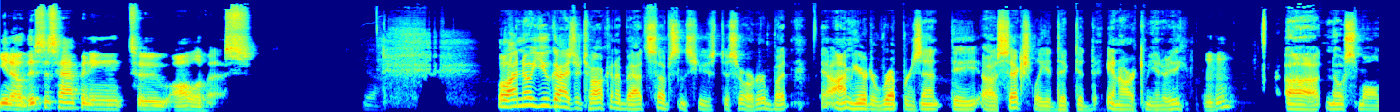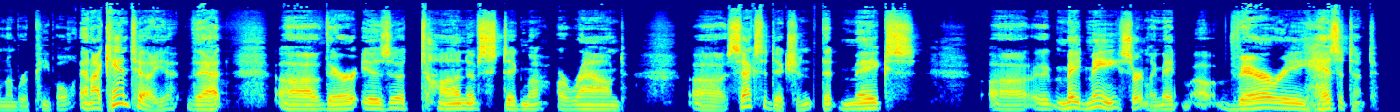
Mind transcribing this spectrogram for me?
you know, this is happening to all of us. Yeah. Well, I know you guys are talking about substance use disorder, but I'm here to represent the uh, sexually addicted in our community. Mm-hmm. Uh, no small number of people. And I can tell you that uh, there is a ton of stigma around uh, sex addiction that makes, uh, made me, certainly made uh, very hesitant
